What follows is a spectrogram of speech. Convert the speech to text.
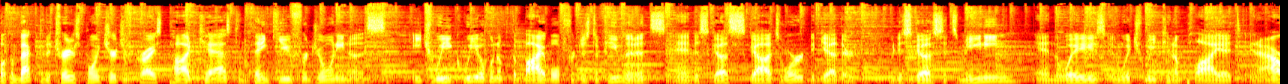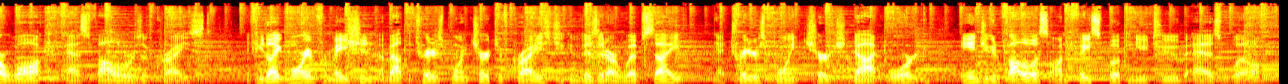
Welcome back to the Traders Point Church of Christ podcast, and thank you for joining us. Each week, we open up the Bible for just a few minutes and discuss God's Word together. We discuss its meaning and the ways in which we can apply it in our walk as followers of Christ. If you'd like more information about the Traders Point Church of Christ, you can visit our website at traderspointchurch.org, and you can follow us on Facebook and YouTube as well.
